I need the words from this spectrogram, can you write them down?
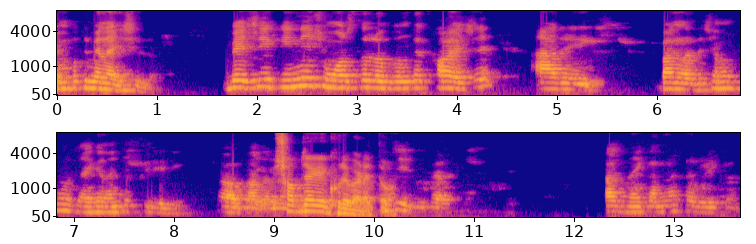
সম্পত্তি মেলায় ছিল বেশি কিনে সমস্ত লোকজনকে খাওয়াইছে আর এই বাংলাদেশে এমন কোনো জায়গা নাই যে ফিরে নিই। সব জায়গায় ঘুরে বেড়াইতো জি জি কাজ নাই কাম তার ওই কাজ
